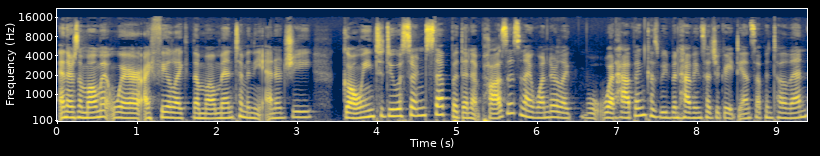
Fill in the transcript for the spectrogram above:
and there's a moment where I feel like the momentum and the energy going to do a certain step, but then it pauses, and I wonder like w- what happened because we'd been having such a great dance up until then,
